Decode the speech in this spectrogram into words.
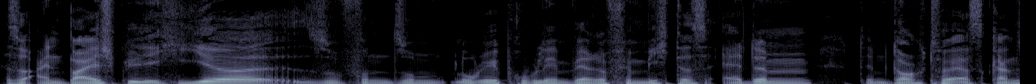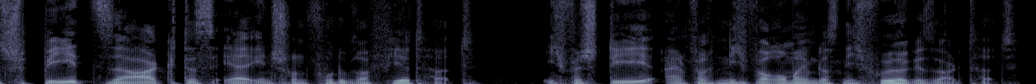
Also ein Beispiel hier so von so einem Logikproblem wäre für mich, dass Adam dem Doktor erst ganz spät sagt, dass er ihn schon fotografiert hat. Ich verstehe einfach nicht, warum er ihm das nicht früher gesagt hat.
